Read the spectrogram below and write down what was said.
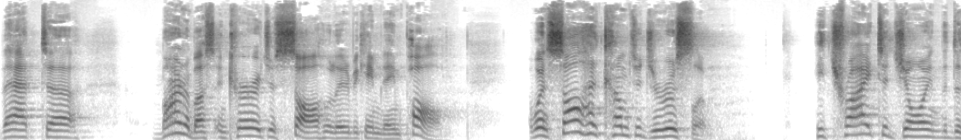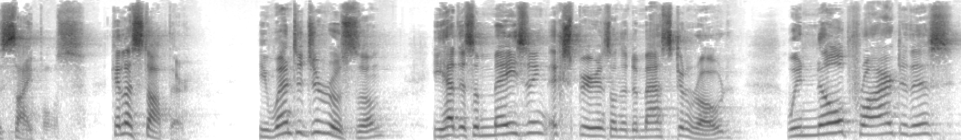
that uh, Barnabas encourages Saul, who later became named Paul. When Saul had come to Jerusalem, he tried to join the disciples. Okay, let's stop there. He went to Jerusalem. He had this amazing experience on the Damascus Road. We know prior to this,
